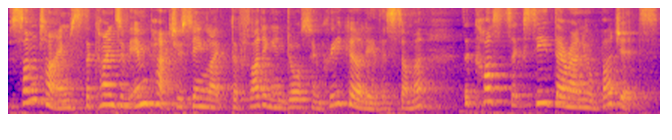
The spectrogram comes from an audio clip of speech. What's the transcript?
Sometimes the kinds of impacts you're seeing, like the flooding in Dawson Creek earlier this summer, the costs exceed their annual budgets.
